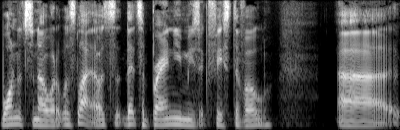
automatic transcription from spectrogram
wanted to know what it was like. Was, that's a brand new music festival. Uh,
